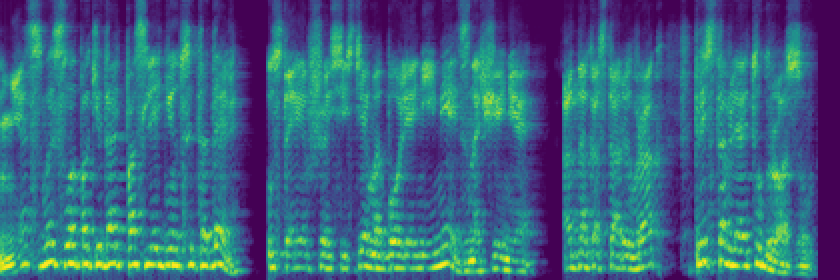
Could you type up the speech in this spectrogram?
Нет смысла покидать последнюю цитадель. Устаревшая система более не имеет значения. Однако старый враг представляет угрозу.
